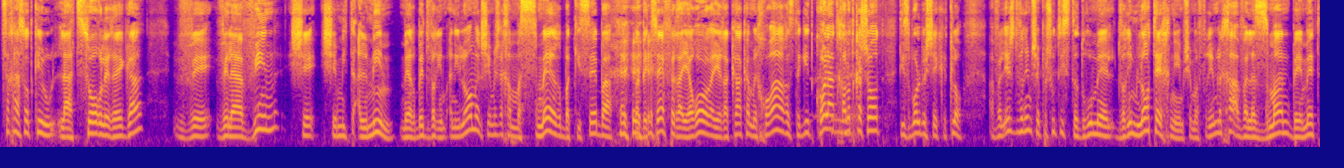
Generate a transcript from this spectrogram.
צריך לעשות כאילו, לעצור לרגע. ו- ולהבין ש- שמתעלמים מהרבה דברים. אני לא אומר שאם יש לך מסמר בכיסא בבית ספר, הירוק, הירקרק המכוער, אז תגיד, כל ההתחלות קשות, תסבול בשקט. לא. אבל יש דברים שפשוט יסתדרו, מ- דברים לא טכניים שמפריעים לך, אבל הזמן באמת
